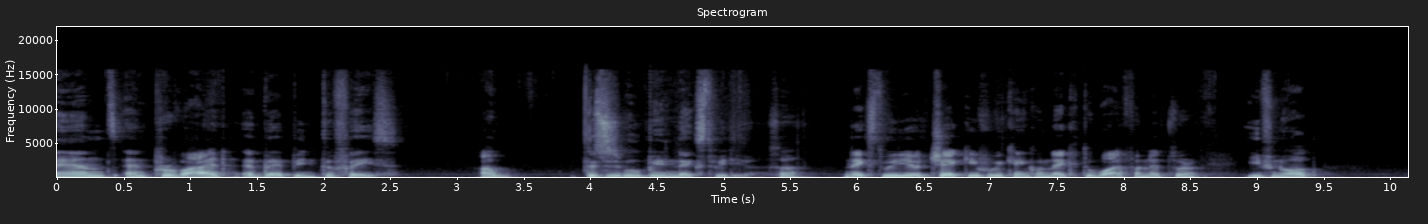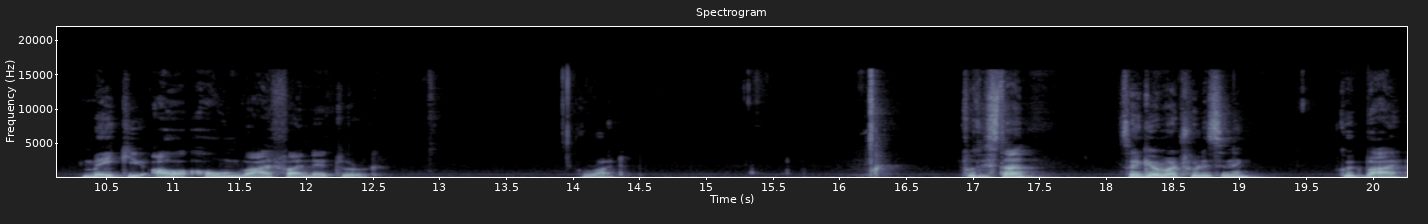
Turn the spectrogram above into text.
and, and provide a web interface. Oh, this will be next video. So next video, check if we can connect to Wi-Fi network. If not, make our own Wi-Fi network. All right. For this time, thank you very much for listening. Goodbye.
